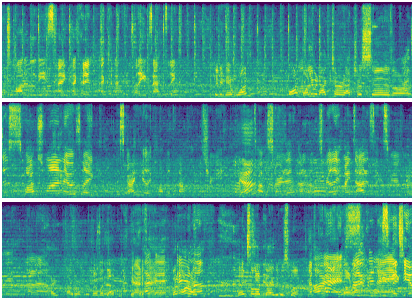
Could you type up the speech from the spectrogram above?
watch a lot of movies. I, I couldn't I could I couldn't tell you exactly. Can you name one? Or Bollywood actor, actresses, or I just watched one. It was like this guy he like hopped on the back of the train. Yeah? That's how it started. I don't know. It's really my dad is like his favorite movie. I don't know. I, I don't remember that. Bad Okay. fan But fair all right. enough. Thanks a lot, guys. It was fun. Of All right. course. Have a good Nice to night. meet you.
